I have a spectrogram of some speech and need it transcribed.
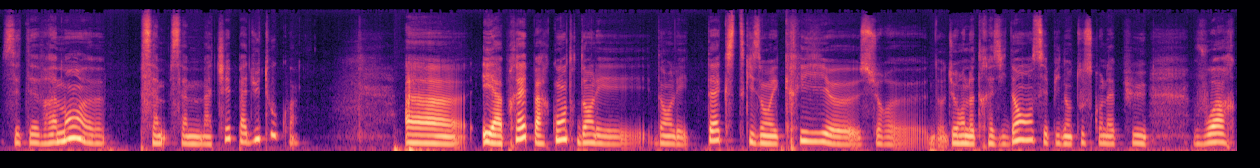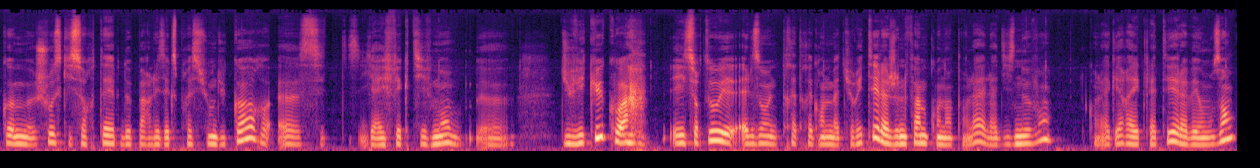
C'était vraiment. Euh, ça ne matchait pas du tout, quoi. et après, par contre, dans les, dans les textes qu'ils ont écrits sur, durant notre résidence, et puis dans tout ce qu'on a pu voir comme choses qui sortaient de par les expressions du corps, il y a effectivement du vécu, quoi. Et surtout, elles ont une très très grande maturité. La jeune femme qu'on entend là, elle a 19 ans. Quand la guerre a éclaté, elle avait 11 ans.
